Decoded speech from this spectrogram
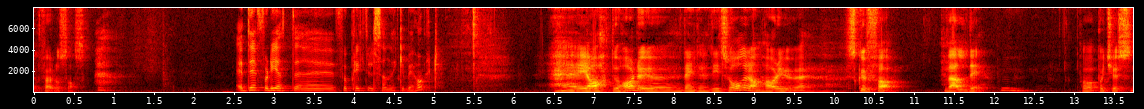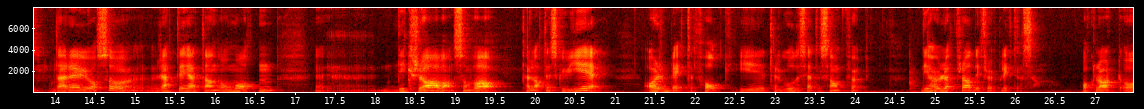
utfor hos oss. Er det fordi at eh, forpliktelsene ikke blir holdt? Eh, Ja, du har det jo den, De trålerne har jo eh, skuffa veldig på, på kysten. Der er jo også rettighetene og måten De kravene som var til at en skulle gi arbeid til folk i tilgodesette samfunn, de har jo løpt fra de forpliktelsene. Og klart å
